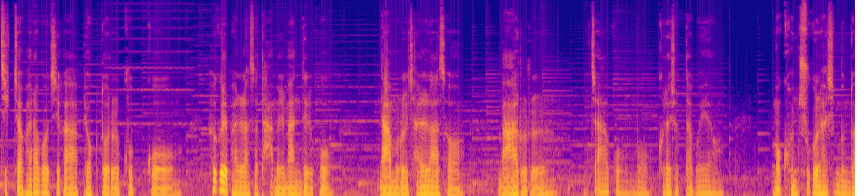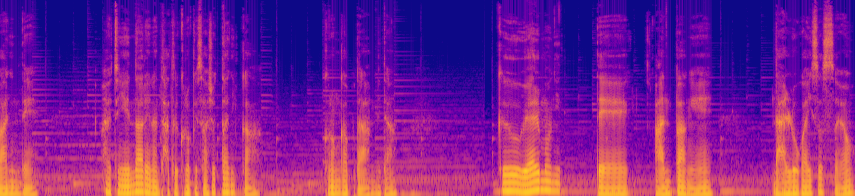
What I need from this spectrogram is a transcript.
직접 할아버지가 벽돌을 굽고 흙을 발라서 담을 만들고 나무를 잘라서 마루를 짜고 뭐 그러셨다고 해요. 뭐 건축을 하신 분도 아닌데 하여튼 옛날에는 다들 그렇게 사셨다니까 그런가 보다 합니다. 그 외할머니 댁 안방에 난로가 있었어요.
